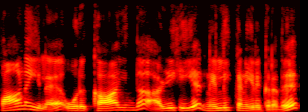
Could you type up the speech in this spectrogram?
பானையில ஒரு காய்ந்த அழுகிய நெல்லிக்கனி இருக்கிறது.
